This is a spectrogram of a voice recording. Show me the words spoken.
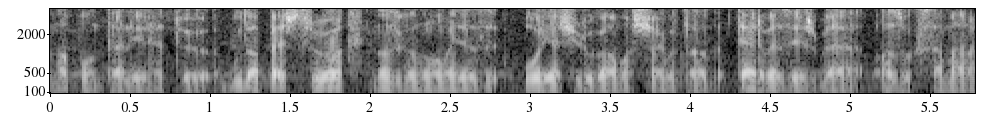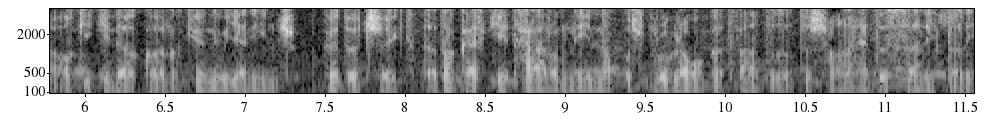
naponta elérhető Budapestről. Én azt gondolom, hogy ez óriási rugalmasságot ad tervezésbe azok számára, akik ide akarnak jönni, ugye nincs kötöttség, tehát akár két-három-négy napos programokat változatosan lehet összeállítani.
